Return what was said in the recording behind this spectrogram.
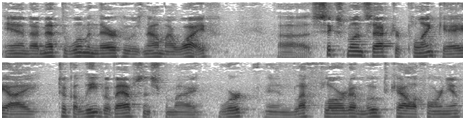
And I met the woman there who is now my wife. Uh, six months after Palenque, I took a leave of absence from my work and left Florida, moved to California.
